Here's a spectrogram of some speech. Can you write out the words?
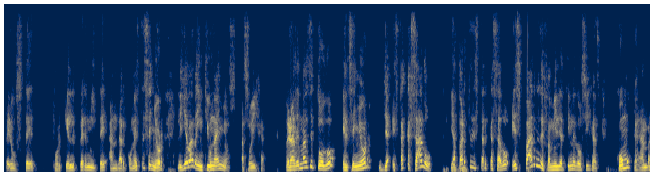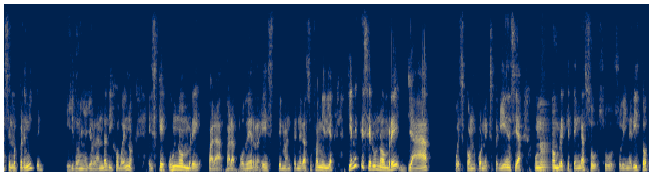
Pero usted, ¿por qué le permite andar con este señor? Le lleva 21 años a su hija. Pero además de todo, el señor ya está casado. Y aparte de estar casado, es padre de familia, tiene dos hijas. ¿Cómo caramba se lo permiten? Y doña Yolanda dijo, bueno, es que un hombre para, para poder este, mantener a su familia tiene que ser un hombre ya pues con, con, experiencia, un hombre que tenga su, su, su, dinerito,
